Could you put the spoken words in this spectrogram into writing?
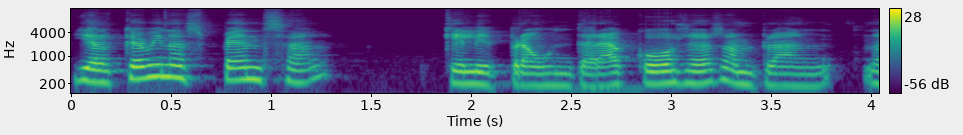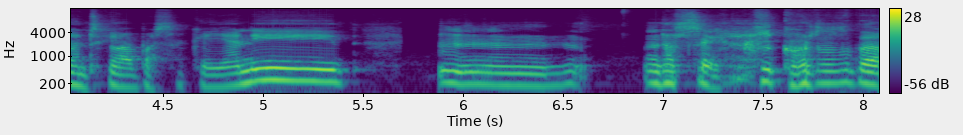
i el Kevin es pensa que li preguntarà coses en plan, doncs què va passar aquella nit, mm, no sé, les coses de...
